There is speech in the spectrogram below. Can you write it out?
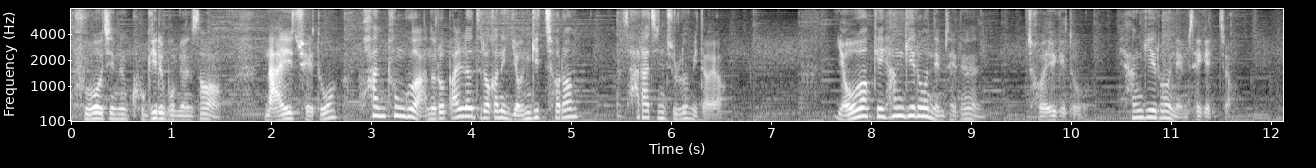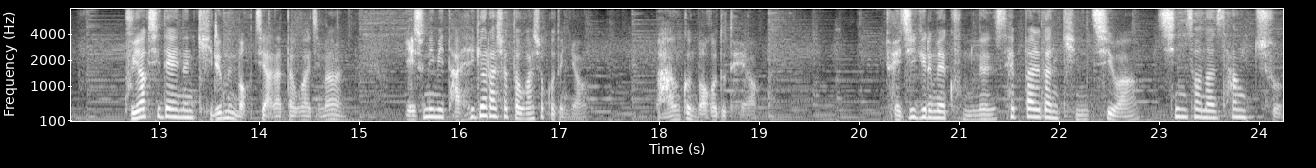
구워지는 고기를 보면서 나의 죄도 환풍구 안으로 빨려 들어가는 연기처럼 사라진 줄로 믿어요. 여호와께 향기로운 냄새는 저에게도 향기로운 냄새겠죠. 구약 시대에는 기름을 먹지 않았다고 하지만 예수님이 다 해결하셨다고 하셨거든요. 마음껏 먹어도 돼요. 돼지 기름에 굽는 새빨간 김치와 신선한 상추,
